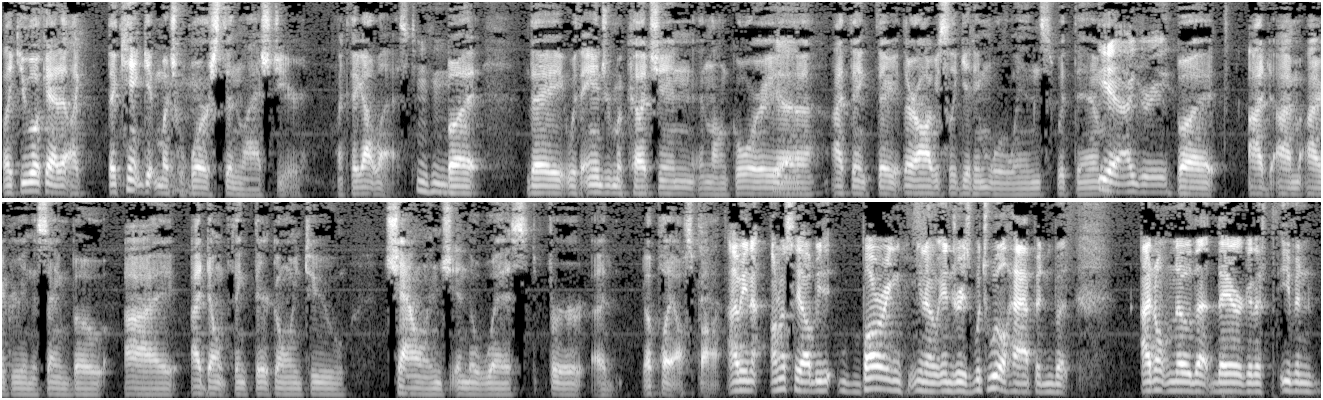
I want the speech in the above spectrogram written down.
like you look at it like they can't get much worse than last year. Like they got last, Mm-hmm. but they with Andrew McCutchen and Longoria, Yeah. I think they they're obviously getting more wins with them. Yeah, I agree. but I I'm, I agree in the same boat. I I don't think they're going to challenge in the West for a, a playoff spot. I mean, honestly, I'll be barring you know injuries, which will happen, but I don't know that they're going to even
